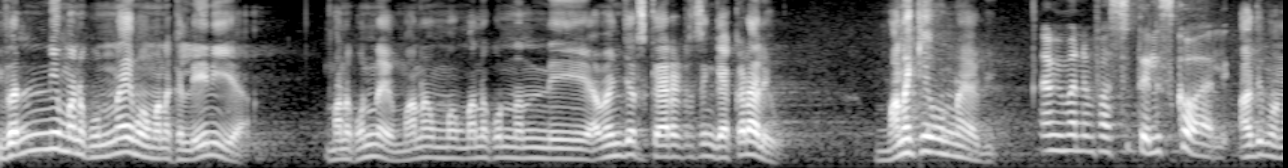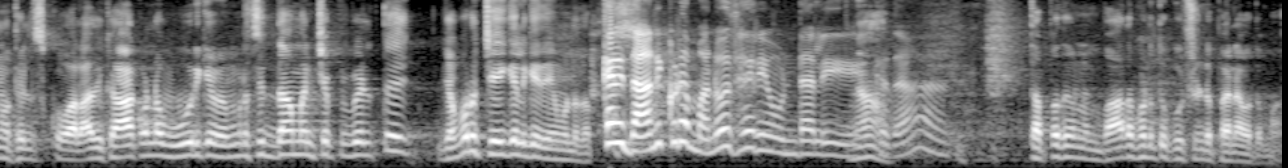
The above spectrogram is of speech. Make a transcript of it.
ఇవన్నీ మనకు ఉన్నాయేమో మనకు లేనియా మనకున్నాయి. మనం మనకున్నన్ని అవెంజర్స్ క్యారెక్టర్స్ ఇంకెక్కడా లేవు. మనకే ఉన్నాయి అవి. అవి మనం ఫస్ట్ తెలుసుకోవాలి. అది మనం తెలుసుకోవాలి. అది కాకుండా ఊరికే విమర్శిద్దామని చెప్పి వెళ్తే ఎవరు చేయగలిగేది ఏముండదు. కానీ దానికి కూడా మనోధైర్యం ఉండాలి కదా. తప్పదు మనం బాధపడుతూ కూర్చుంటే పని అవుదమ్మా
